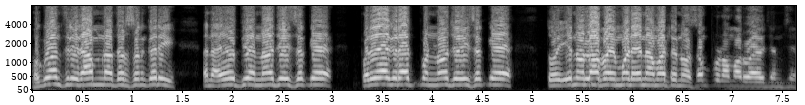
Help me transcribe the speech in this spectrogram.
ભગવાન શ્રી રામના દર્શન કરી અને અયોધ્યા ન જઈ શકે, પ્રયાગરાજ પણ ન જઈ શકે, તો એનો લાભ મળે એના માટેનું સંપૂર્ણ અમારું આયોજન છે.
